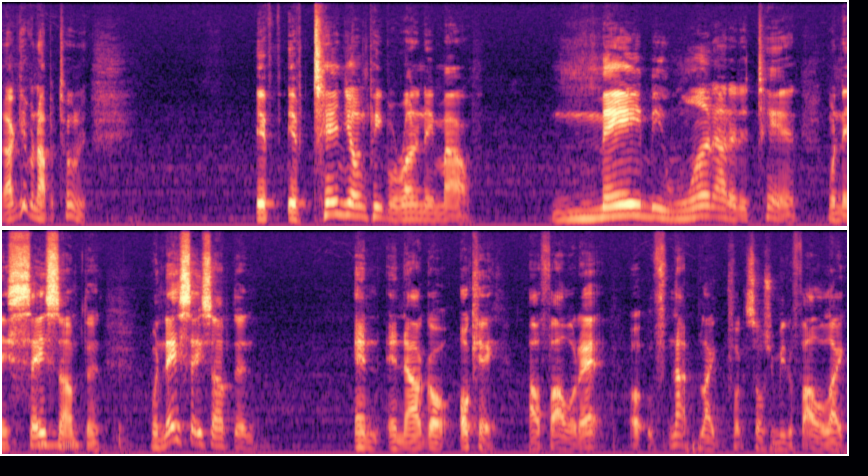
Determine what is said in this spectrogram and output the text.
I'll give an opportunity. If if ten young people running their mouth, maybe one out of the ten, when they say something, when they say something, and and I'll go, okay, I'll follow that. Or not like fucking social media follow, like,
